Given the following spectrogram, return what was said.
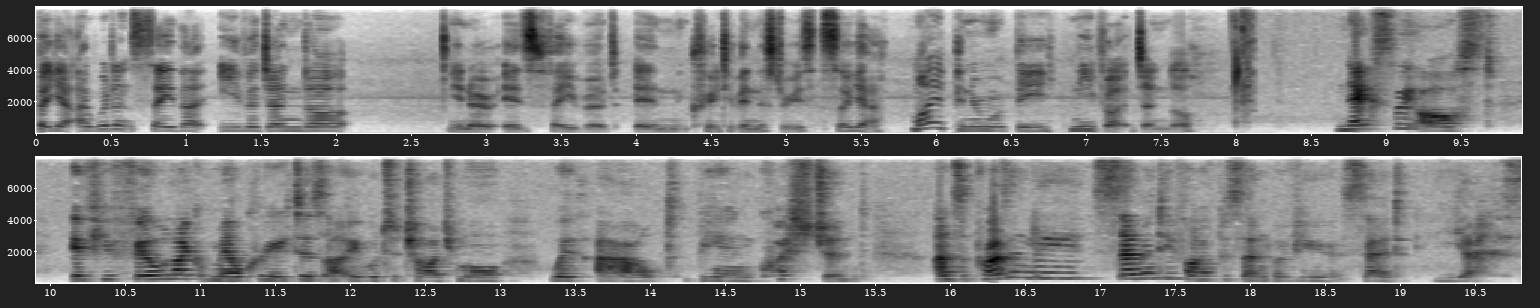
but yeah I wouldn't say that either gender you know is favored in creative industries. So yeah my opinion would be neither gender. Next we asked if you feel like male creators are able to charge more without being questioned. And surprisingly, 75% of you said yes.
